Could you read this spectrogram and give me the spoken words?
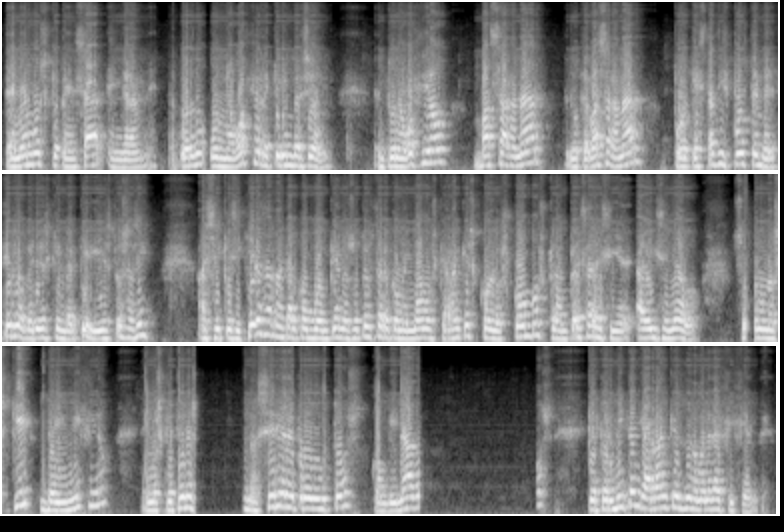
tenemos que pensar en grande, ¿de acuerdo? Un negocio requiere inversión. En tu negocio vas a ganar lo que vas a ganar porque estás dispuesto a invertir lo que tienes que invertir y esto es así. Así que si quieres arrancar con buen pie, nosotros te recomendamos que arranques con los combos que la empresa ha diseñado. Son unos kits de inicio en los que tienes una serie de productos combinados que permiten que arranques de una manera eficiente.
